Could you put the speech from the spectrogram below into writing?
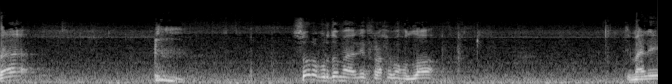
Və sonra burada müəllif rahiməhullah deməli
